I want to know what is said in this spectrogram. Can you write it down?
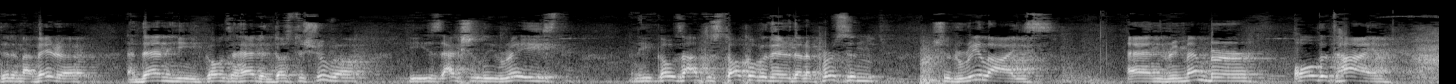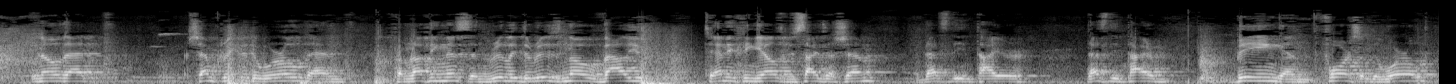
did an Avera, and then he goes ahead and does Teshuvah, he is actually raised, and he goes on to talk over there that a person should realize and remember all the time, you know, that Hashem created the world and from nothingness, and really there is no value to anything else besides Hashem. And that's the entire, that's the entire being and force of the world.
